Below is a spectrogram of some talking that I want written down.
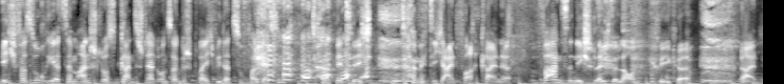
Ich versuche jetzt im Anschluss ganz schnell unser Gespräch wieder zu vergessen, damit ich, damit ich einfach keine wahnsinnig schlechte Laune kriege. Nein,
